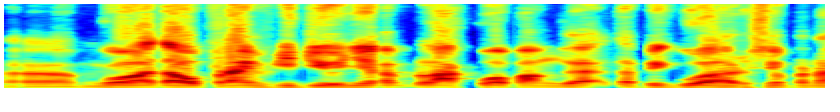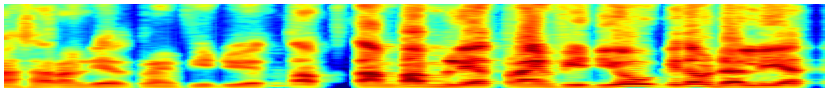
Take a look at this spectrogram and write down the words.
Um, gue gak tahu Prime videonya laku apa enggak, tapi gue harusnya penasaran lihat Prime video. Tanpa melihat Prime video, kita udah lihat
